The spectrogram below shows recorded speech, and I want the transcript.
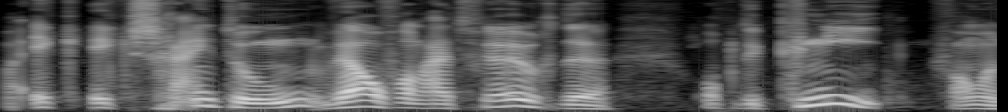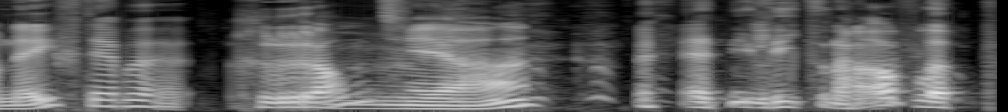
Maar ik, ik schijn toen wel vanuit vreugde op de knie van mijn neef te hebben geramd. Ja. En die liet na afloop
